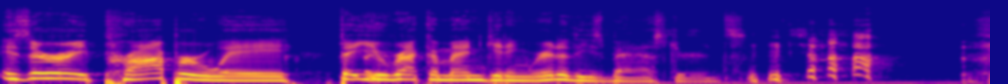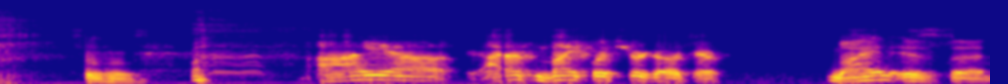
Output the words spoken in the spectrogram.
is there a proper way that you recommend getting rid of these bastards? I, uh, I Mike, what's your go-to? Mine is the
